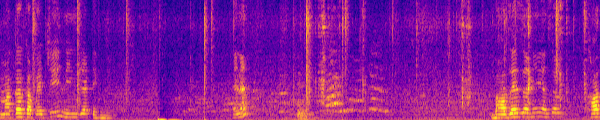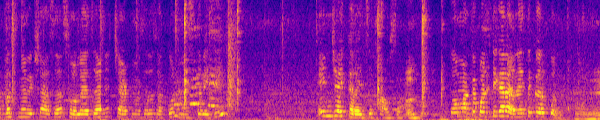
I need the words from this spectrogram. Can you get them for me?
मका कापायची निंजा टेक्निक है ना? भाजायचं आणि असं खात बसण्यापेक्षा असं सोलायचं आणि चाट मसाला टाकून मस्तपैकी एन्जॉय करायचं पावसात तो मका पलटी करा नाही तर करपल. हे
